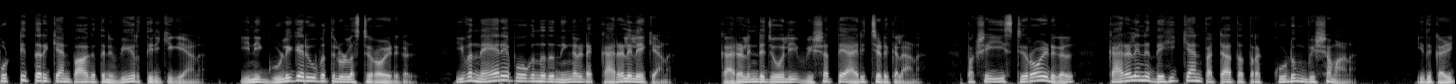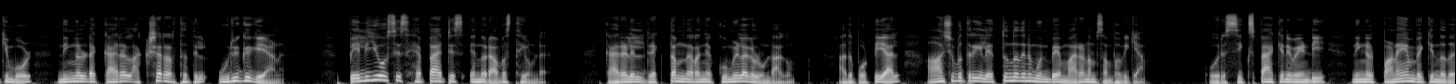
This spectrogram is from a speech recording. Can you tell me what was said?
പൊട്ടിത്തെറിക്കാൻ പാകത്തിന് വീർത്തിരിക്കുകയാണ്. ഇനി ഗുളിക രൂപത്തിലുള്ള സ്റ്റിറോയിഡുകൾ. ഇവ നേരെ പോകുന്നത് നിങ്ങളുടെ കരളിലേക്കാണ്. കരളിന്റെ ജോലി വിഷത്തെ അരിച്ചെടുക്കലാണ്. പക്ഷേ ഈ സ്റ്റിറോയിഡുകൾ കരളിന് ദഹിക്കാൻ പറ്റാത്തത്ര കുടും വിഷമാണ്. ഇത് കഴിക്കുമ്പോൾ നിങ്ങളുടെ കരൾ അക്ഷരർത്ഥത്തിൽ ഉരുകുകയാണ്. പെലിയോസിസ് ഹെപ്പാറ്റിസ് എന്നൊരവസ്ഥയുണ്ട്. കരളിൽ രക്തം നിറഞ്ഞ കുമിളകളുണ്ടാകും അത് പൊട്ടിയാൽ ആശുപത്രിയിൽ എത്തുന്നതിനു മുൻപേ മരണം സംഭവിക്കാം. ഒരു സിക്സ് പാക്കിനു വേണ്ടി നിങ്ങൾ പണയം വയ്ക്കുന്നത്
